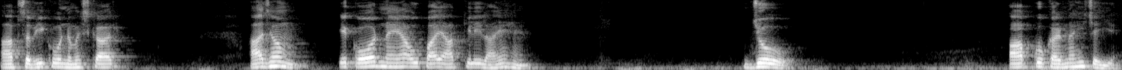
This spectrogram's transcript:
आप सभी को नमस्कार। आज हम एक और नया उपाय आपके लिए लाए हैं, जो आपको करना ही चाहिए।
